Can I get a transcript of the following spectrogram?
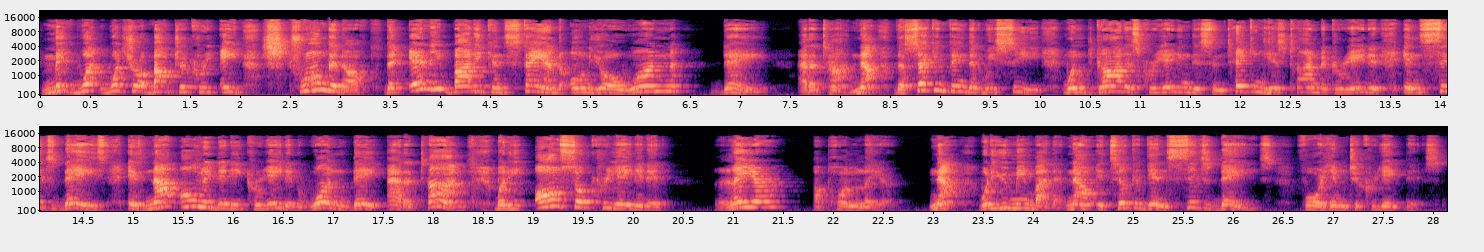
Make what, what you're about to create strong enough that anybody can stand on your one day at a time. Now, the second thing that we see when God is creating this and taking his time to create it in six days is not only did he create it one day at a time, but he also created it layer upon layer. Now, what do you mean by that? Now, it took again six days for him to create this.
